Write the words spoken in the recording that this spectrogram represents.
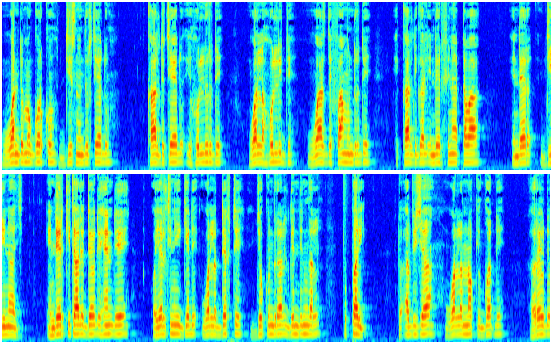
Wondemo gorko disnodirteɗo kaldeteɗo e hollirde walla hollidde wasde famodirde e kaldigal e nder fina tawa e nder dinaji e nder kitale dewɗe hen ɗe o yaltini gueɗe walla defte jokkodiral dendingal to pari. To abija walla nokke goɗɗe rewde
